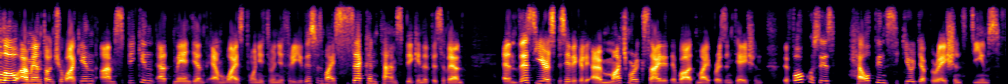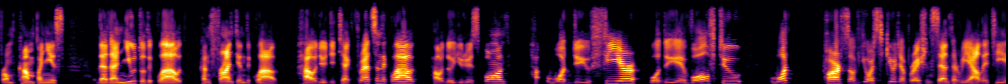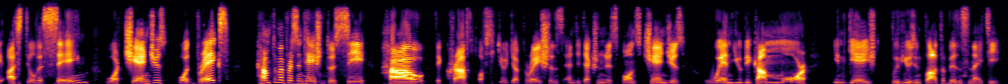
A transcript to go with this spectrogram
Hello, I'm Anton Chuvakin. I'm speaking at Mandiant MWISE 2023. This is my second time speaking at this event. And this year specifically, I'm much more excited about my presentation. The focus is helping security operations teams from companies that are new to the cloud confronting the cloud. How do you detect threats in the cloud? How do you respond? what do you fear? What do you evolve to? What parts of your security operations center reality are still the same, what changes, what breaks. Come to my presentation to see how the craft of security operations and detection and response changes when you become more engaged with using cloud for business and IT.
